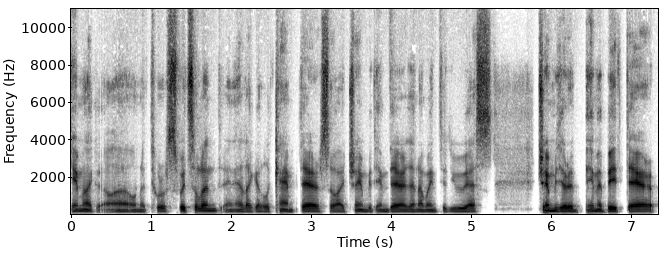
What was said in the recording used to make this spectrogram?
Came like uh, on a tour of Switzerland and had like a little camp there. So I trained with him there. Then I went to the US, trained with him a bit there,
